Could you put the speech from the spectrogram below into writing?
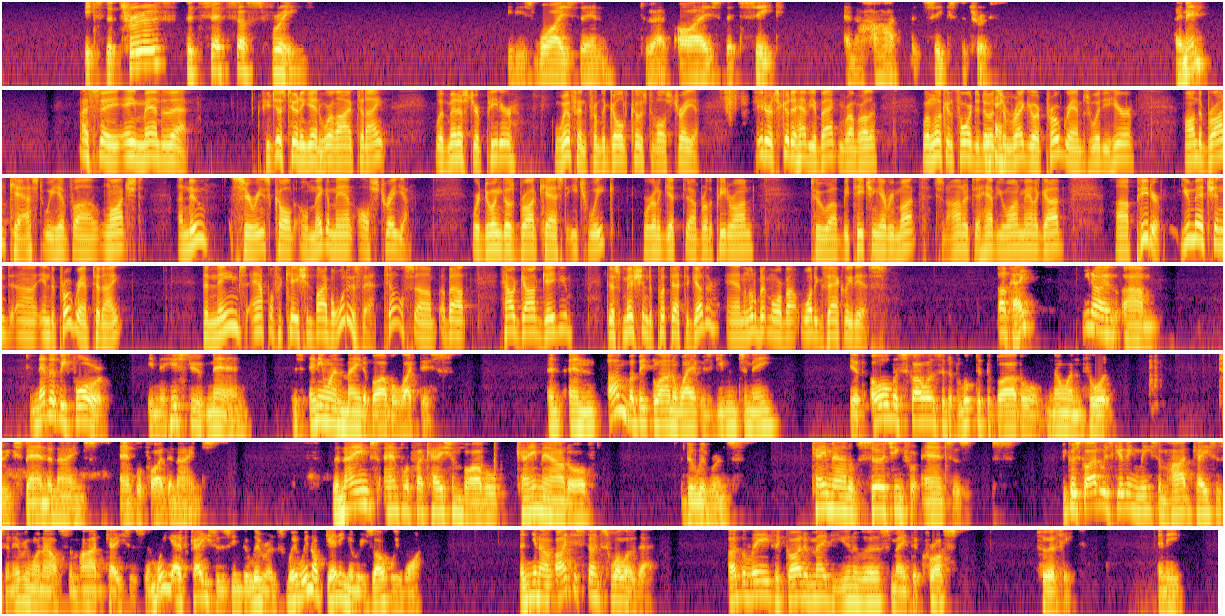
It's the truth that sets us free. It is wise then to have eyes that seek and a heart that seeks the truth. Amen? I say amen to that. If you're just tuning in, we're live tonight with Minister Peter Whiffen from the Gold Coast of Australia. Peter, it's good to have you back, my brother. We're looking forward to doing some regular programs with you here on the broadcast. We have uh, launched a new series called Omega Man Australia. We're doing those broadcasts each week. We're going to get uh, Brother Peter on to uh, be teaching every month. It's an honor to have you on, man of God. Uh, Peter, you mentioned uh, in the program tonight the Names Amplification Bible. What is that? Tell us uh, about how God gave you this mission to put that together and a little bit more about what exactly it is. Okay. You know, um, never before in the history of man has anyone made a Bible like this. And, and I'm a bit blown away it was given to me. If all the scholars that have looked at the Bible, no one thought to expand the names, amplify the names. The Names Amplification Bible came out of deliverance, came out of searching for answers, because God was giving me some hard cases and everyone else some hard cases. And we have cases in deliverance where we're not getting a result we want. And, you know, I just don't swallow that. I believe that God who made the universe made the cross perfect. And he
